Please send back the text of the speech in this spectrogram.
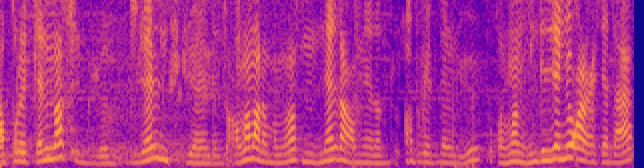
Upgrade'leri nasıl güzel, güzelmiş diyor yani. Anlamadım bunu nasıl, nereden anlıyor upgrade'leri diyor. Çok anlamıyorum. İngilizcem yok arkadaşlar daha.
